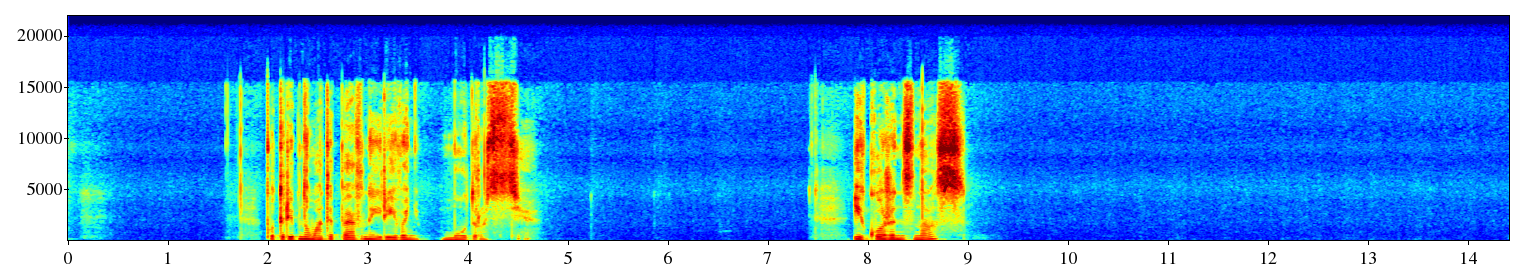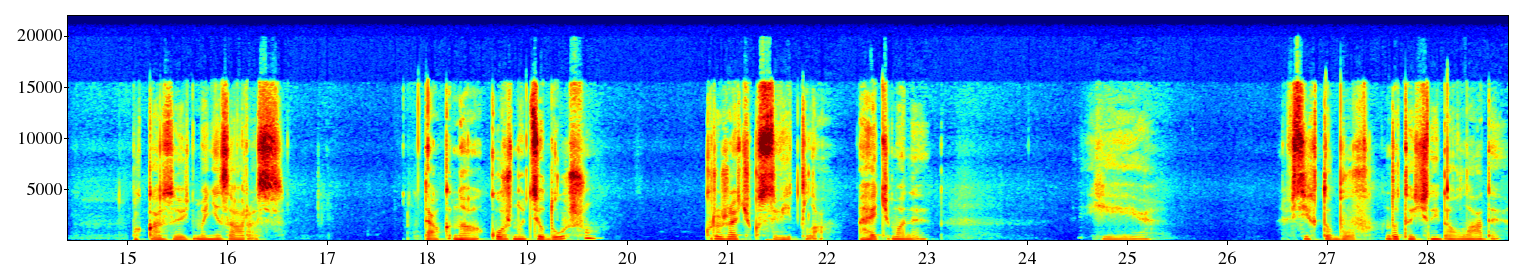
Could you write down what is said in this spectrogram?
потрібно мати певний рівень мудрості. І кожен з нас показують мені зараз так на кожну цю душу кружечок світла, гетьмани і всі, хто був дотичний до влади.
